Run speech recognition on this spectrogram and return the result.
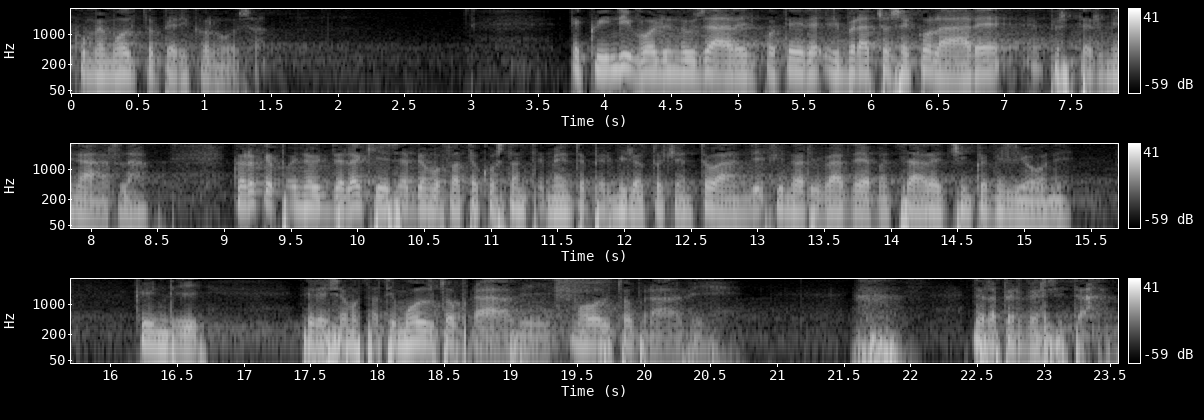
come molto pericolosa. E quindi vogliono usare il potere, il braccio secolare per sterminarla quello che poi noi della Chiesa abbiamo fatto costantemente per 1800 anni, fino ad arrivare a ammazzare 5 milioni. Quindi direi siamo stati molto bravi, molto bravi nella perversità,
